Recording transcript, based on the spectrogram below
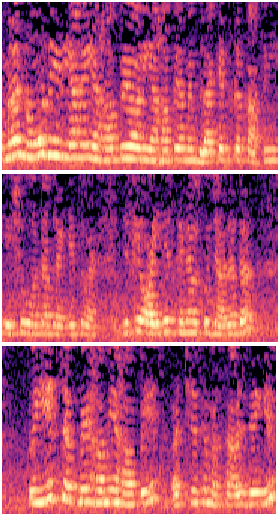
हमारा नोज़ एरिया है यहाँ पे और यहाँ पे हमें ब्लैक हेड्स का काफ़ी इश्यू होता है ब्लैक हेड्स जिसकी ऑयली स्किन है, उसको ज़्यादातर। तो ये स्टेप में हम यहाँ पे अच्छे से मसाज देंगे।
